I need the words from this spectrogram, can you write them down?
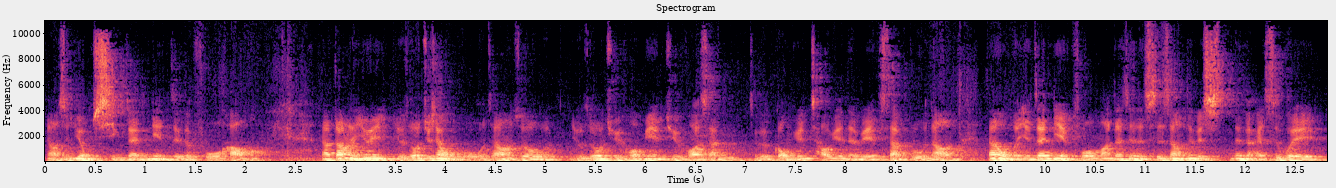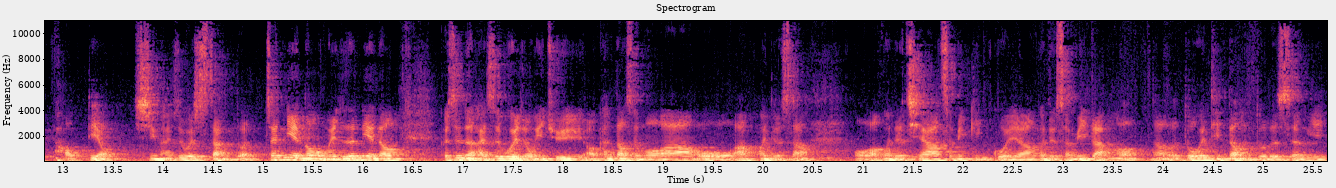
然后是用心在念这个佛号哈。那当然，因为有时候就像我我常常说，我有时候去后面去华山这个公园草原那边散步，然后当然我们也在念佛嘛，但是呢，事实上那个那个还是会跑掉，心还是会散乱，在念哦，我们也在念哦。可是呢，还是会容易去哦，看到什么啊？哦，啊，或者啥？哦，啊，看到车什么经过啊？或者什么人哦？然后耳朵会听到很多的声音。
